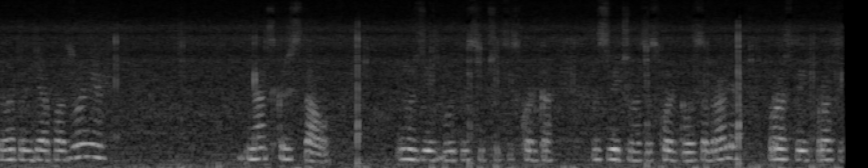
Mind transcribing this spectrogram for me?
И в этом диапазоне 12 кристаллов. Ну, здесь будет высвечиваться, сколько высвечиваться, сколько вы собрали. Просто их просто,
